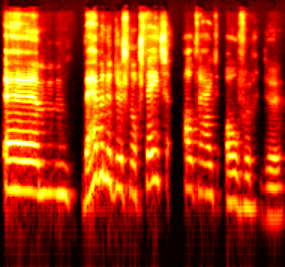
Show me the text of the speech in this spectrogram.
Um, we hebben het dus nog steeds altijd over de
